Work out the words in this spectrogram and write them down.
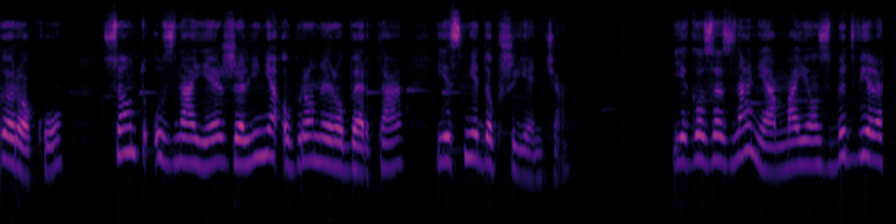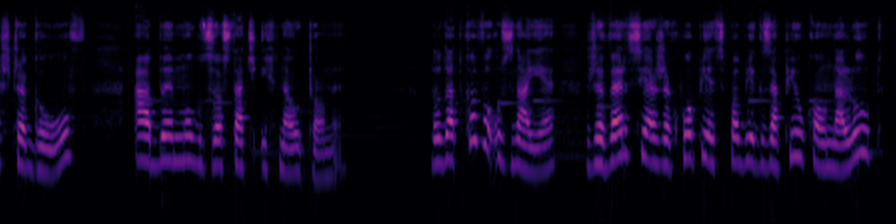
roku sąd uznaje, że linia obrony Roberta jest nie do przyjęcia. Jego zeznania mają zbyt wiele szczegółów, aby mógł zostać ich nauczony. Dodatkowo uznaje, że wersja, że chłopiec pobiegł za piłką na lód,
